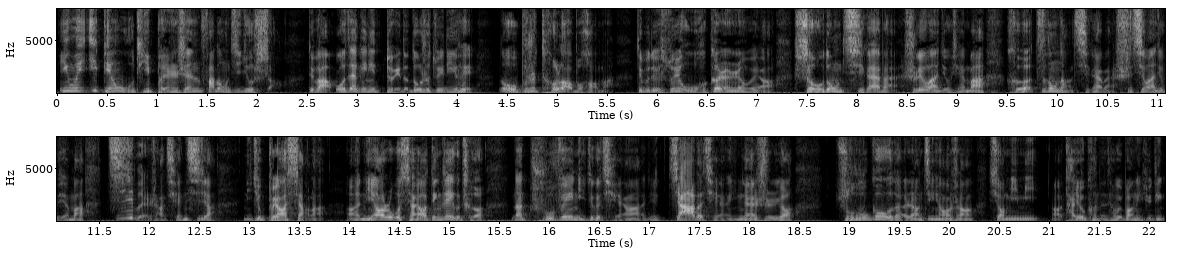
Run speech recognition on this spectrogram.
因为一点五 T 本身发动机就少。对吧？我再给你怼的都是最低配，那我不是头脑不好嘛？对不对？所以我个人认为啊，手动乞丐版十六万九千八和自动挡乞丐版十七万九千八，基本上前期啊你就不要想了啊！你要如果想要订这个车，那除非你这个钱啊，就加的钱应该是要。足够的让经销商笑眯眯啊，他有可能才会帮你去定。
